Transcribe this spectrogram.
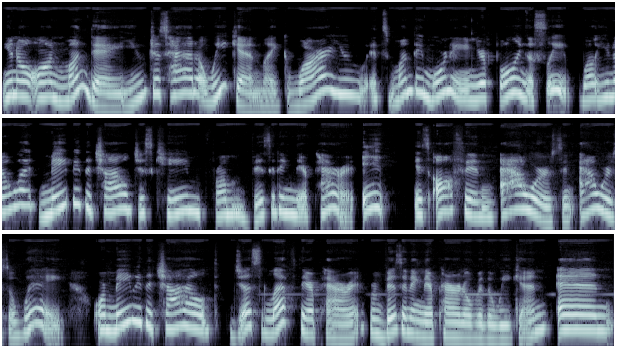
you know, on Monday, you just had a weekend. Like, why are you, it's Monday morning and you're falling asleep? Well, you know what? Maybe the child just came from visiting their parent. It is often hours and hours away. Or maybe the child just left their parent from visiting their parent over the weekend and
